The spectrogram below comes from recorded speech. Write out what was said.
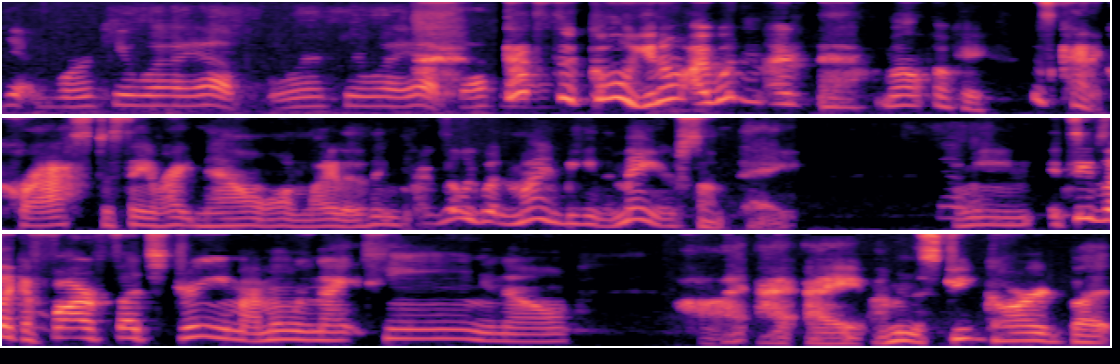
Yeah, work your way up. Work your way up. Definitely. That's the goal. You know, I wouldn't. I, well, okay, it's kind of crass to say right now on light of the thing, but I really wouldn't mind being the mayor someday. I mean, it seems like a far fetched dream. I'm only 19. You know, I, I, I I'm in the street guard, but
